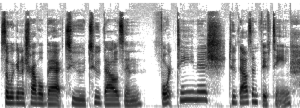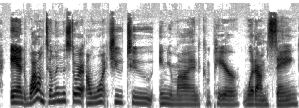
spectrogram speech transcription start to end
So, we're going to travel back to 2000 14 ish, 2015. And while I'm telling this story, I want you to, in your mind, compare what I'm saying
